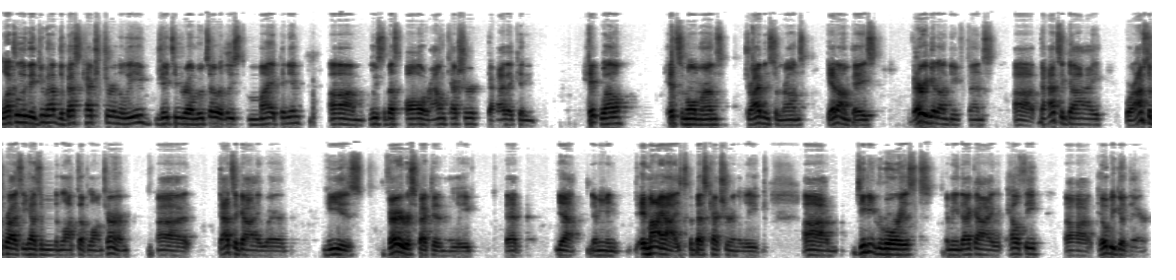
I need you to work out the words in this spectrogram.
Luckily, they do have the best catcher in the league, JT Realmuto, at least my opinion. Um, at least the best all-around catcher, guy that can hit well, hit some home runs, driving some runs, get on base, very good on defense. Uh, that's a guy where I'm surprised he hasn't been locked up long term. Uh, that's a guy where he is very respected in the league. That, yeah, I mean, in my eyes, the best catcher in the league. Um, Gregorius, I mean, that guy healthy, uh, he'll be good there.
